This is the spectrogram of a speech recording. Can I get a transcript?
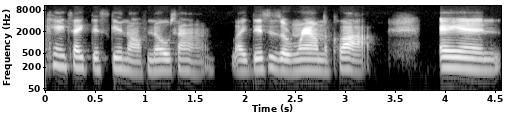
can't take the skin off no time. Like this is around the clock. And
